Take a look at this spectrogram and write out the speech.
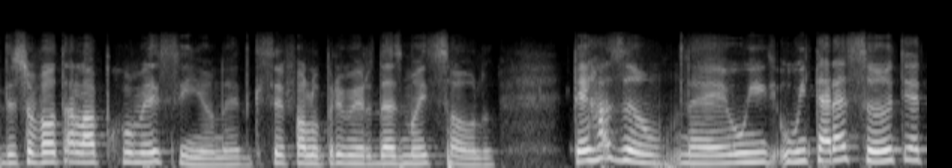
Deixa eu voltar lá para o comecinho, né? Do que você falou primeiro das mães solo. Tem razão, né? O, o interessante é,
